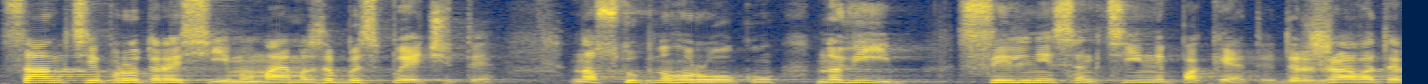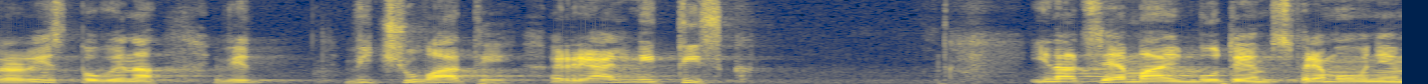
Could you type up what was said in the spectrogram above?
Санкції проти Росії ми маємо забезпечити наступного року нові сильні санкційні пакети. Держава-терорист повинна від, відчувати реальний тиск. І на це мають бути спрямовані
